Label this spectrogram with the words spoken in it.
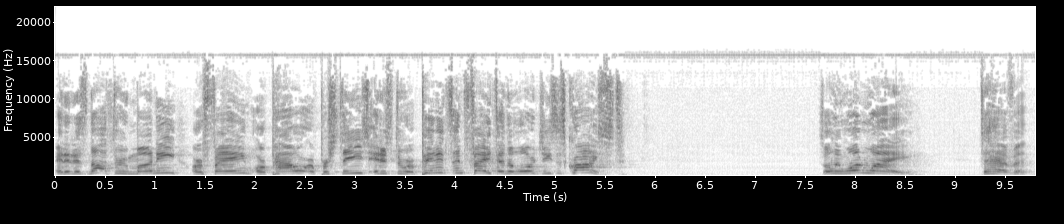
And it is not through money or fame or power or prestige. It is through repentance and faith in the Lord Jesus Christ. It's only one way to heaven.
